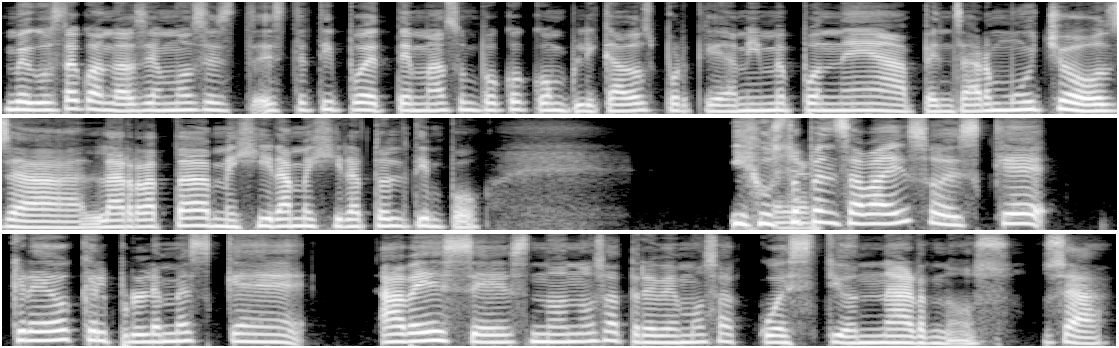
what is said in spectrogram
Me gusta cuando hacemos este, este tipo de temas un poco complicados porque a mí me pone a pensar mucho, o sea, la rata me gira, me gira todo el tiempo. Y justo Eh, pensaba eso, es que creo que el problema es que a veces no nos atrevemos a cuestionarnos. O sea,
